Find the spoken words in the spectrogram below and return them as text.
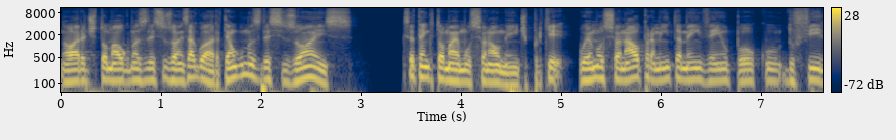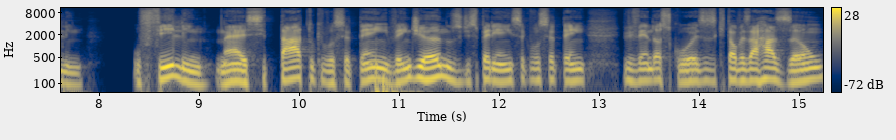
na hora de tomar algumas decisões. Agora, tem algumas decisões que você tem que tomar emocionalmente, porque o emocional para mim também vem um pouco do feeling. O feeling, né, esse tato que você tem, vem de anos de experiência que você tem vivendo as coisas, que talvez a razão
